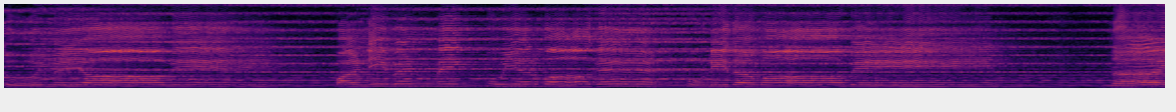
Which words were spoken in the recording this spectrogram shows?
தூய்மையாவே. பணிவெண்மை உயர்வாக புனிதமாவே. தய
